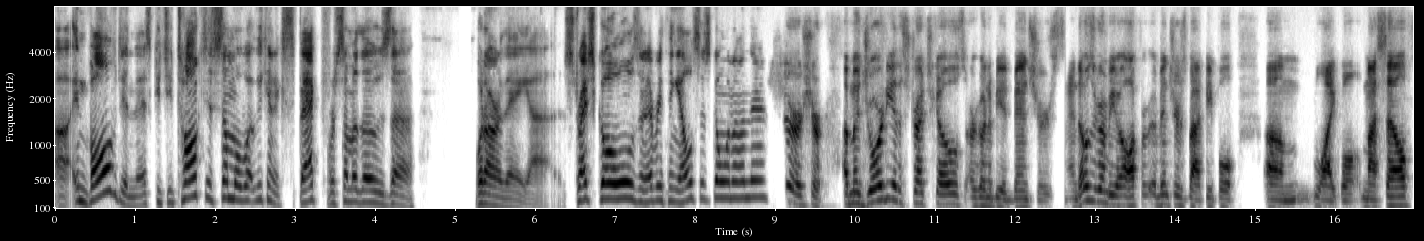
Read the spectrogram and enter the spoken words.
uh, involved in this. Could you talk to some of what we can expect for some of those? Uh, what are they? Uh, stretch goals and everything else is going on there. Sure, sure. A majority of the stretch goals are going to be adventures, and those are going to be offer adventures by people um, like well myself,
